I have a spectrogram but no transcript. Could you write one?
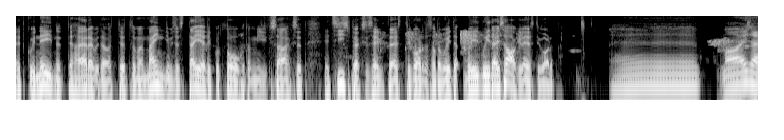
et kui neid nüüd teha järjepidevalt ja ütleme, mängimisest täielikult loobuda mingiks ajaks, et, et siis peaks see selg täiesti korda saada või, või, või ta ei saagi täiesti korda? Ma ise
